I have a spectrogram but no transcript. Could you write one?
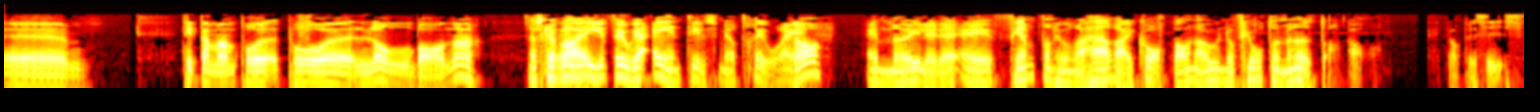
Eh, tittar man på, på långbana, Jag ska bara Eh. infoga en till som jag tror är, ja, är möjlig. Det är 1500 herrar i kort bana under 14 minuter. ja, ja precis.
